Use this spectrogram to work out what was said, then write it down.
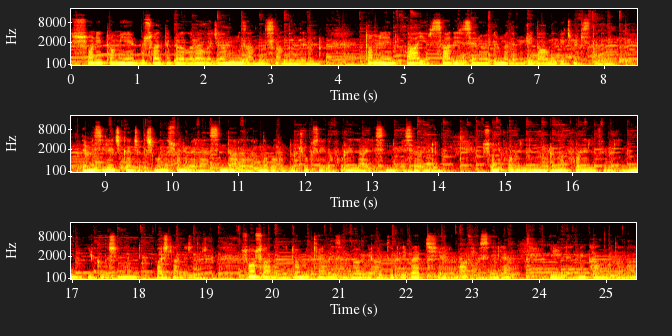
Sony Tommy'ye bu saatte paraları alacağını mı sandın dedi. Tommy'nin hayır sadece seni öldürmeden önce dalga geçmek istedim demesiyle çıkan çatışmada Sony ve Lance'in de aralarında bulunduğu çok sayıda Forelli ailesinin üyesi öldü. Sony Forelli'nin ölümü Forelli Family'nin yıkılışının başlangıcıdır. Son sahnede Tommy Ken Risenberg'e artık Liberty şehri mafyası ile ilgilerinin kalmadığını,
